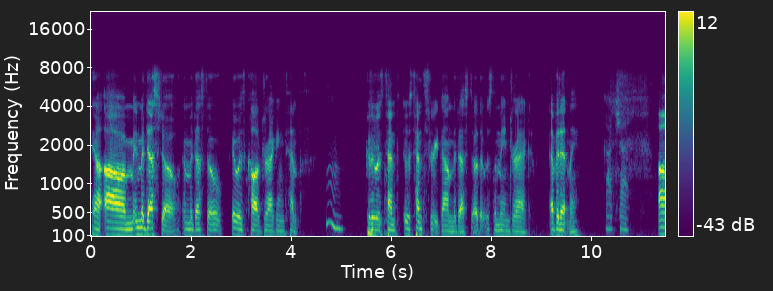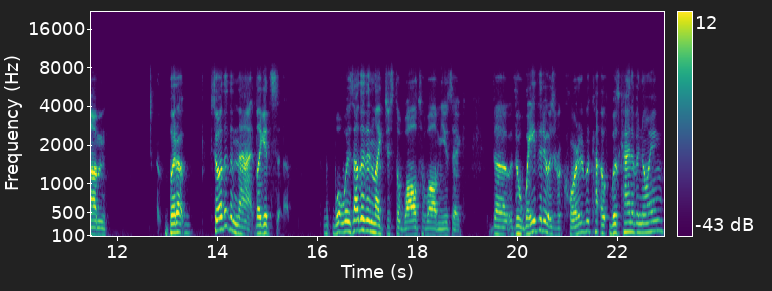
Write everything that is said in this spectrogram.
Yeah, um in Modesto, in Modesto it was called Dragging 10th Hmm. because it was 10th it was 10th Street down Modesto that was the main drag evidently. Gotcha. Um, but uh, so other than that, like it's what was other than like just the wall to wall music, the the way that it was recorded was kind of annoying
